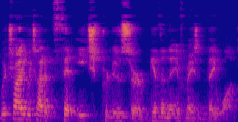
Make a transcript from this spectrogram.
we try we try to fit each producer, give them the information they want.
